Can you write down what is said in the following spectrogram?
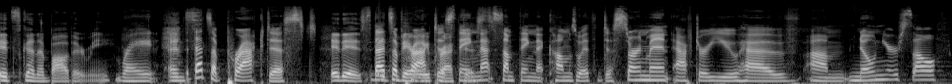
it's gonna bother me Right. And but that's a practiced It is. that's It's a practice thing. That's something that comes with discernment after you have um, known yourself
